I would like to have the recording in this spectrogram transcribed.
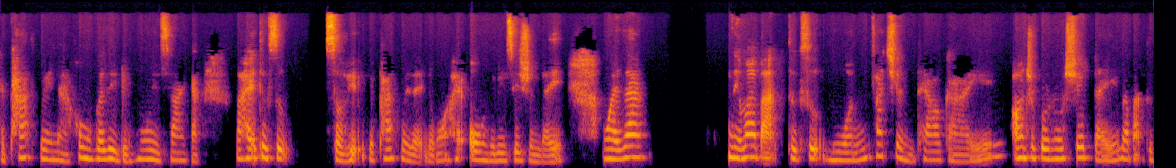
cái pathway nào. Không có cái gì đúng không gì sai cả. Và hãy thực sự sở hữu cái pathway đấy đúng không hãy own cái decision đấy. Ngoài ra nếu mà bạn thực sự muốn phát triển theo cái entrepreneurship đấy và bạn thực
